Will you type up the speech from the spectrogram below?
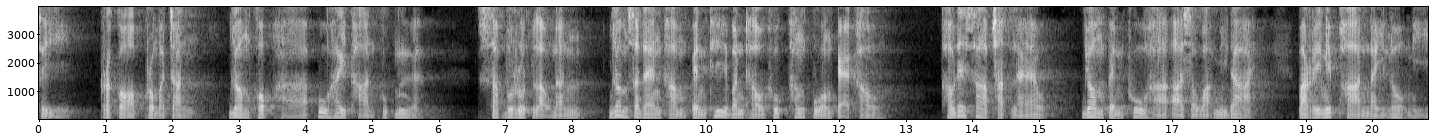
ทรีย์ประกอบพรหมจรรย์ย่อมคบหาผู้ให้ทานทุกเมื่อ สัพบุรุษเหล่านั้นย่อมแสดงธรรมเป็นที่บรรเทาทุกข์ทั้งปวงแก่เขา เขาได้ทราบชัดแล้ว ย่อมเป็นผู้หาอาสวะมิได้ ปรินิพานในโลกนี้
